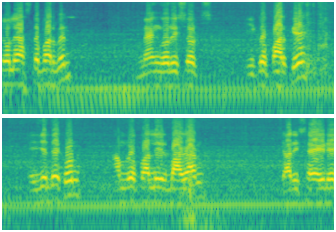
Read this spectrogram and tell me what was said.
চলে আসতে পারবেন ম্যাঙ্গো রিসোর্ট ইকো পার্কে। এই যে দেখুন, আম্রপালির বাগান, চারি সাইডে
